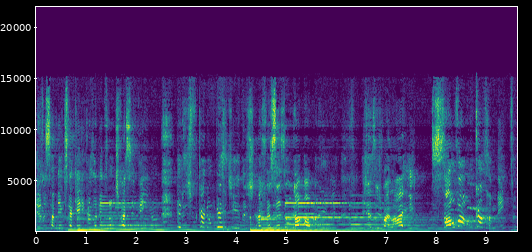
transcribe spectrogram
Jesus sabia que se aquele casamento não tivesse vinho, eles ficariam perdidos. As pessoas iam olhar mal para ele. E Jesus vai lá e salva um casamento.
